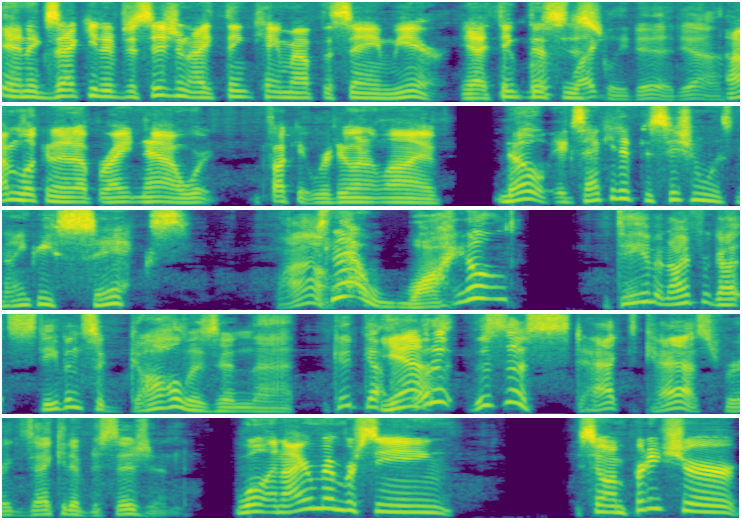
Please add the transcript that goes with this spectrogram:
an executive decision. I think came out the same year. Yeah, I think this Most is. likely did, yeah. I'm looking it up right now. We're fuck it. We're doing it live. No, executive decision was 96. Wow. Isn't that wild? Damn it, I forgot Steven Seagal is in that. Good God. Yeah. What a, this is a stacked cast for executive decision. Well, and I remember seeing, so I'm pretty sure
